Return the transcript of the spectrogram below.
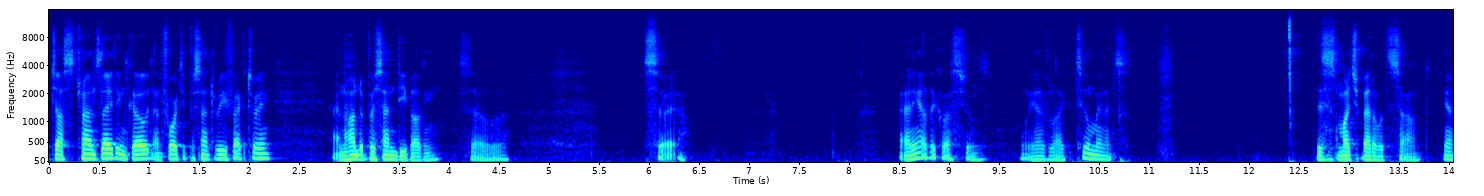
just translating code and 40% refactoring and 100% debugging. So, uh, so yeah. Any other questions? We have like two minutes. This is much better with sound. Yeah.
